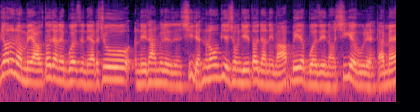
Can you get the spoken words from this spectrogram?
ပြောလို့တော့မရဘူးတောက်ကြနေပွဲစဉ်တွေကတချို့အနေအထားမျိုးတွေဆိုရင်ရှိတယ်နှလုံးပြည့်ချုံကြီးတောက်ကြနေမှာပေးတဲ့ပွဲစဉ်တော့ရှိခဲ့ဘူးတယ်ဒါပေမဲ့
